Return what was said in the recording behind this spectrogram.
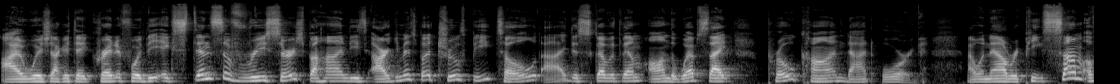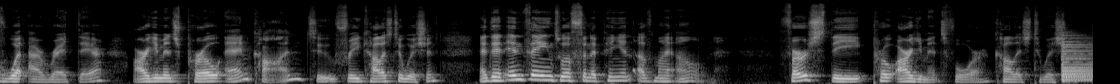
I wish I could take credit for the extensive research behind these arguments, but truth be told, I discovered them on the website procon.org. I will now repeat some of what I read there arguments pro and con to free college tuition, and then end things with an opinion of my own. First, the pro arguments for college tuition.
